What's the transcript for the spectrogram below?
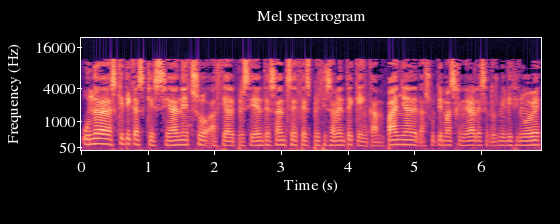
una de las críticas que se han hecho hacia el presidente Sánchez es precisamente que en campaña de las últimas generales en 2019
